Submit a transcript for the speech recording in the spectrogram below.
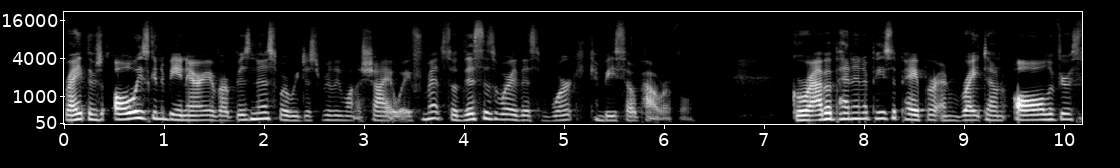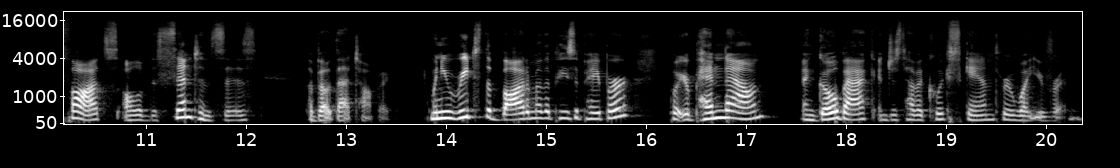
right? There's always going to be an area of our business where we just really want to shy away from it. So, this is where this work can be so powerful. Grab a pen and a piece of paper and write down all of your thoughts, all of the sentences about that topic. When you reach the bottom of the piece of paper, put your pen down and go back and just have a quick scan through what you've written.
